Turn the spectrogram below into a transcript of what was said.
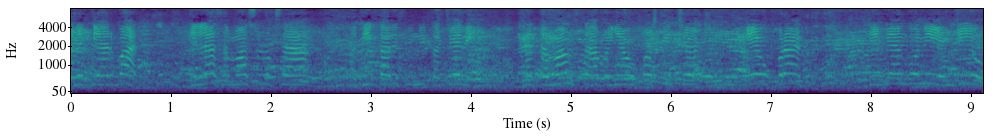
અને ત્યારબાદ જિલ્લા સમાજ સુરક્ષા અધિકારીશ્રીની કચેરી અને તમામ સ્ટાફ અહીંયા ઉપસ્થિત છે. એ ઉપરાંત દિવ્યાંગોની એનજીઓ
